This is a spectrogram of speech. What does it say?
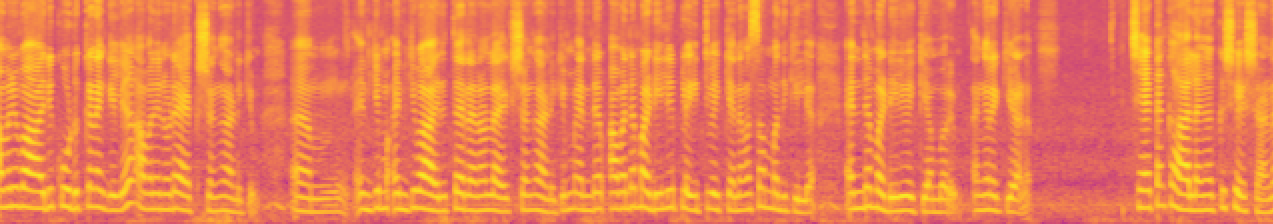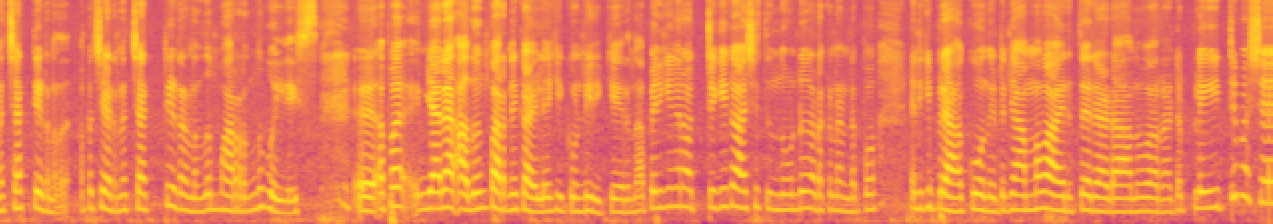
അവന് വാരി കൊടുക്കണമെങ്കിൽ അവൻ എന്നോട് ആക്ഷൻ കാണിക്കും. എനിക്ക് എനിക്ക് വാരി തരാനുള്ള ആക്ഷൻ കാണിക്കും. എന്റെ അവന്റെ മടിയിൽ പ്ലേറ്റ് വെക്കാൻ അവൻ സമ്മതിക്കില്ല. എന്റെ മടിയിൽ വെക്കാൻ പറയും. അങ്ങനെയൊക്കെയാണ്. ചേട്ടൻ കാലങ്ങൾക്ക് ശേഷമാണ് ചട്ടി ഇടണത് അപ്പോൾ ചേട്ടന് ചട്ടി ഇടണത് മറന്നുപോയി ഗൈസ് അപ്പോൾ ഞാൻ അതും പറഞ്ഞ് കളിയാക്കിക്കൊണ്ടിരിക്കുകയായിരുന്നു അപ്പോൾ എനിക്കിങ്ങനെ ഒറ്റയ്ക്ക് കാശി തിന്നുകൊണ്ട് നടക്കണുണ്ട് അപ്പോൾ എനിക്ക് പ്രാക്ക് തോന്നിയിട്ട് ഞാൻ അമ്മ വാരി തരാടാ എന്ന് പറഞ്ഞിട്ട് പ്ലേറ്റ് പക്ഷേ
